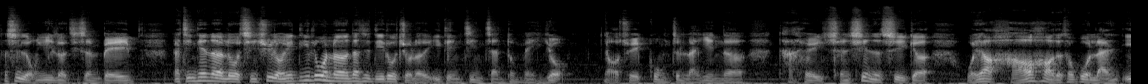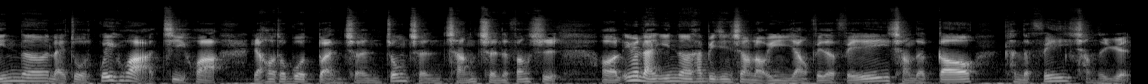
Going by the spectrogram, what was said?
但是容易乐极生悲。那今天呢，如果情绪容易低落呢，但是低落久了，一点进展都没有。然后，所以共振蓝鹰呢，它会呈现的是一个，我要好好的透过蓝鹰呢来做规划计划，然后透过短程、中程、长程的方式。哦，因为蓝鹰呢，它毕竟像老鹰一样飞得非常的高，看得非常的远。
